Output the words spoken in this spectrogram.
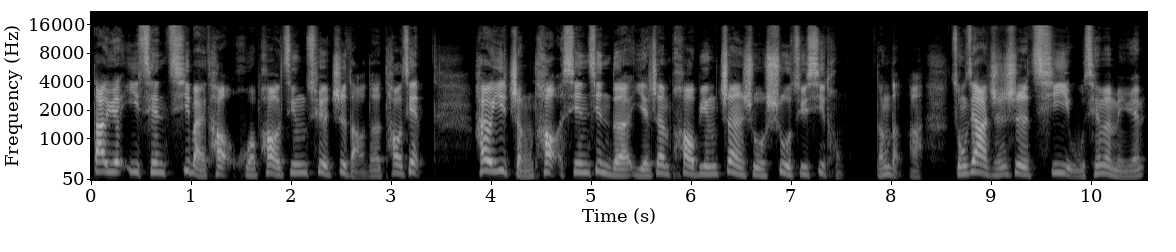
大约一千七百套火炮精确制导的套件。还有一整套先进的野战炮兵战术数据系统等等啊，总价值是七亿五千万美元。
